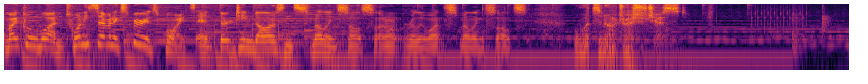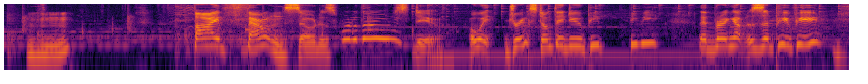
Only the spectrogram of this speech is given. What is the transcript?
Michael won 27 experience points and $13 in smelling salts. I don't really want smelling salts. What's in our treasure chest? Mm-hmm. Five fountain sodas. What do those do? Oh wait, drinks, don't they do pee pee? They bring up the pee pee?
